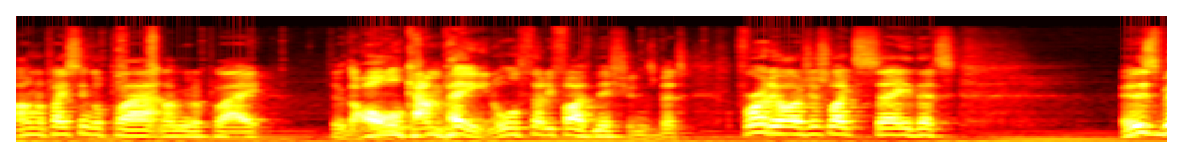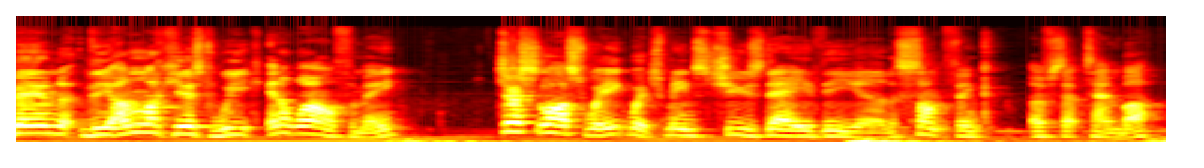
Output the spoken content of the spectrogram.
I'm going to play single player and I'm going to play through the whole campaign, all 35 missions. But before I do, I'd just like to say that it has been the unluckiest week in a while for me. Just last week, which means Tuesday, the uh, the something of September,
